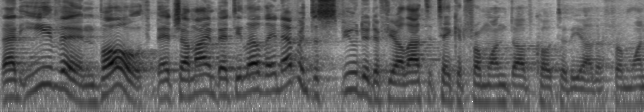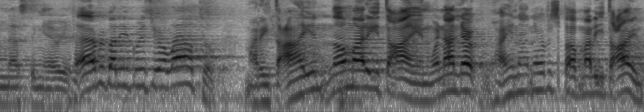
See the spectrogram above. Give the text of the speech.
that even both Bet Shammai and Bet they never disputed if you're allowed to take it from one dovecote to the other, from one nesting area. Everybody agrees you're allowed to. Marit ayin? No marit ayin. We're not ner- Why are you not nervous about marit ayin?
